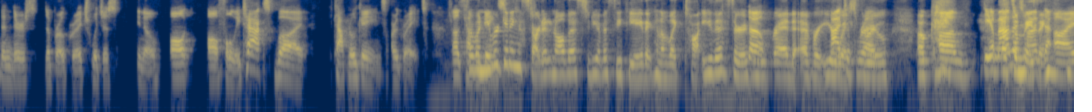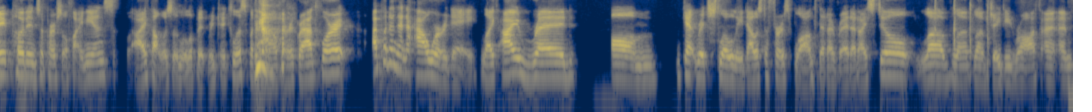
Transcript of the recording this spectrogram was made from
then there's the brokerage, which is you know all all fully taxed, but capital gains are great. Uh, so when you were getting started in all this, did you have a CPA that kind of like taught you this, or have no, you read ever your I way just through? Read. Okay, um, the amount of amazing. time that I put into personal finance, I thought was a little bit ridiculous, but I now have a grad for it. I put in an hour a day. Like I read um Get Rich Slowly. That was the first blog that I read, and I still love, love, love JD Roth, and,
